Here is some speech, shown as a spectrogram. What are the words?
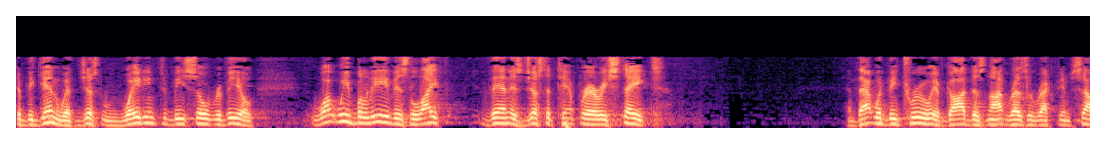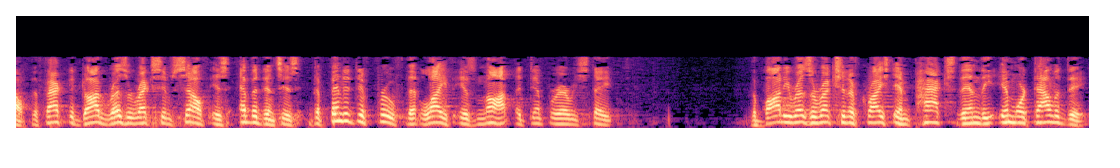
to begin with, just waiting to be so revealed what we believe is life then is just a temporary state. And that would be true if God does not resurrect himself. The fact that God resurrects himself is evidence, is definitive proof that life is not a temporary state. The body resurrection of Christ impacts then the immortality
